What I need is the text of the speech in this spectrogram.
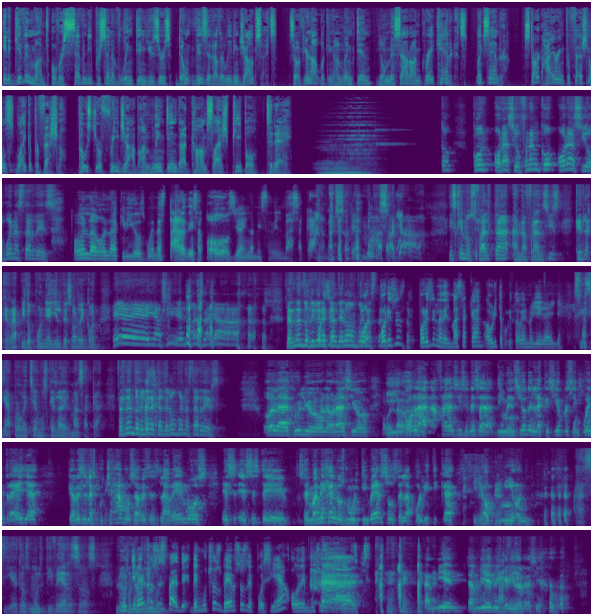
In a given month, over 70% of LinkedIn users don't visit other leading job sites. So if you're not looking on LinkedIn, you'll miss out on great candidates like Sandra. Start hiring professionals like a professional. Post your free job on linkedin.com/people slash people today. Con Horacio Franco. Horacio, buenas tardes. Hola, hola, queridos. Buenas tardes a todos ya en la mesa del más acá. Mesa del más allá. Es que nos falta Ana Francis, que es la que rápido pone ahí el desorden con ¡Ey! Así, el más allá. Fernando Rivera eso- Calderón, Por, buenas por tardes. eso es, por eso es la del más acá, ahorita, porque todavía no llega ella. Sí, sí, aprovechemos que es la del más acá. Fernando Rivera Calderón, buenas tardes. Hola Julio, hola Horacio y Hola. hola Ana Francis en esa dimensión en la que siempre se encuentra ella, que a veces la escuchamos, a veces la vemos, es, es este, se maneja en los multiversos de la política y la opinión. Así es, los multiversos. Luego no ¿Multiversos hablamos- es de, de muchos versos de poesía o de muchos también, también, mi También. querido Horacio.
